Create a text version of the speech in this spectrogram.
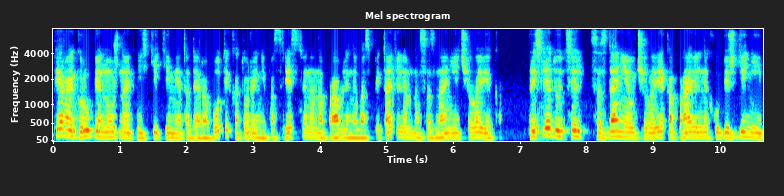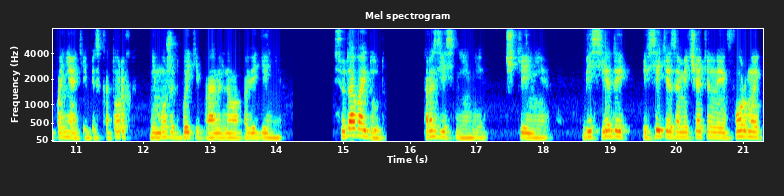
Первой группе нужно отнести те методы работы, которые непосредственно направлены воспитателем на сознание человека. Преследуют цель создания у человека правильных убеждений и понятий, без которых не может быть и правильного поведения. Сюда войдут разъяснение, чтение, беседы и все те замечательные формы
